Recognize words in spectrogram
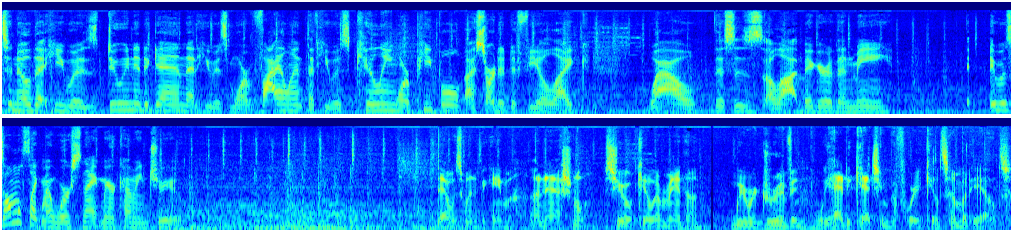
To know that he was doing it again, that he was more violent, that he was killing more people, I started to feel like, wow, this is a lot bigger than me. It was almost like my worst nightmare coming true. That was when it became a, a national serial killer manhunt. We were driven. We had to catch him before he killed somebody else.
